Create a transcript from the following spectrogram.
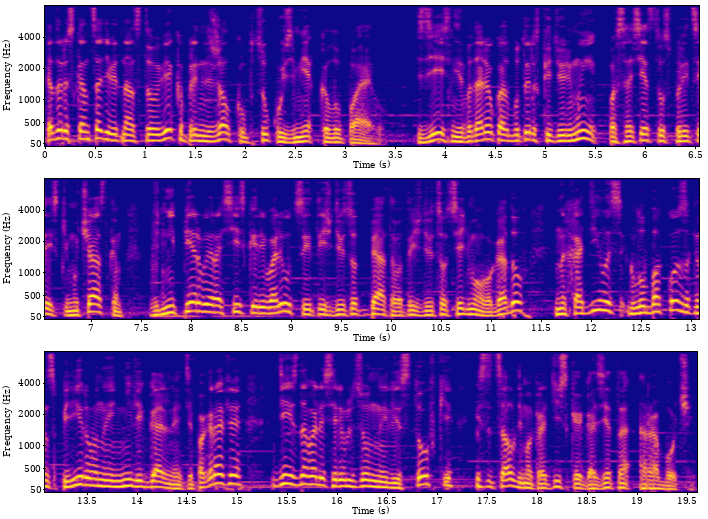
который с конца XIX века принадлежал купцу Кузьме Колупаеву. Здесь, неподалеку от Бутырской тюрьмы, по соседству с полицейским участком, в дни Первой Российской революции 1905-1907 годов находилась глубоко законспирированная нелегальная типография, где издавались революционные листовки и социал-демократическая газета «Рабочий».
